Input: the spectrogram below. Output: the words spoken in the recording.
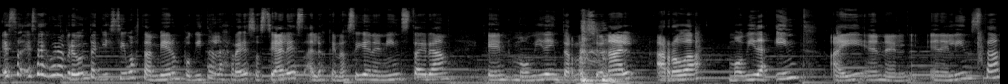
esa, esa es una pregunta que hicimos también un poquito en las redes sociales a los que nos siguen en Instagram, en Movida Internacional, arroba Movida Int, ahí en el, en el Insta.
